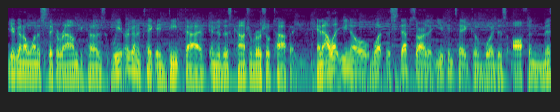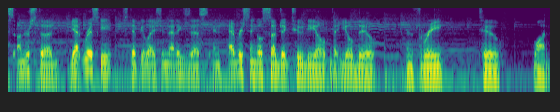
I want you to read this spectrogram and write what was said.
you're going to want to stick around because we are going to take a deep dive into this controversial topic. And I'll let you know what the steps are that you can take to avoid this often misunderstood yet risky stipulation that exists in every single subject to deal that you'll do in three, two, one.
